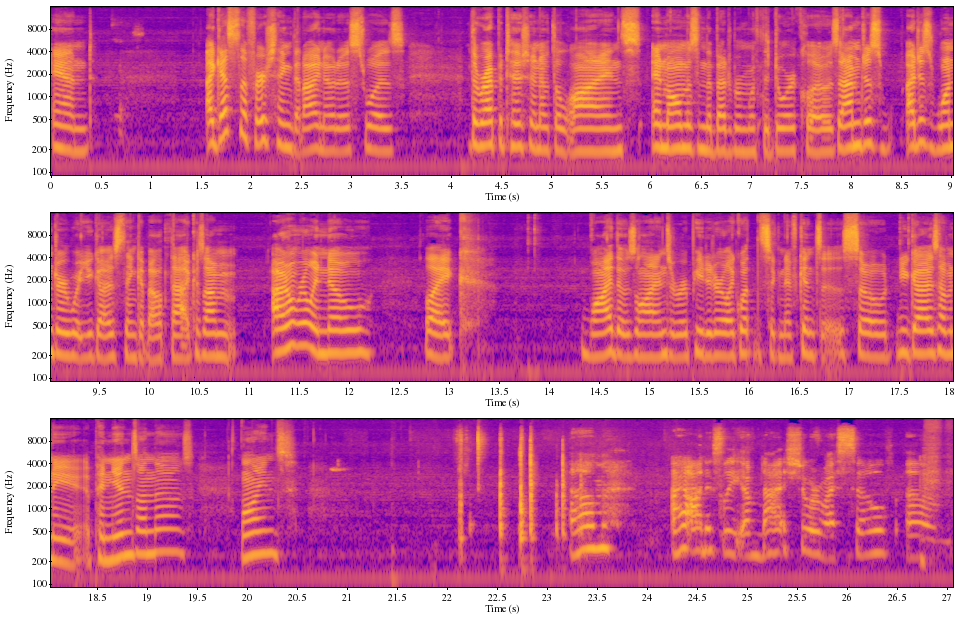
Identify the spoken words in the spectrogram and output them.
And I guess the first thing that I noticed was the repetition of the lines and mom was in the bedroom with the door closed. I'm just I just wonder what you guys think about that cuz I'm I don't really know like why those lines are repeated or like what the significance is. So, do you guys have any opinions on those lines? Um, I honestly am not sure myself. Um,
